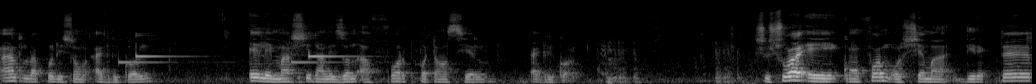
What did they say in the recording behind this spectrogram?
entre la production agricole et les marchés dans les zones à fort potentiel agricole. Ce choix est conforme au schéma directeur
